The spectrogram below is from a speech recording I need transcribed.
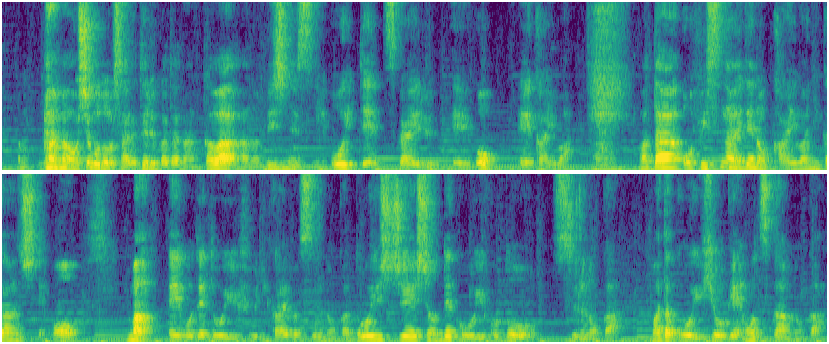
まあ、お仕事をされてる方なんかはあのビジネスにおいて使える英語、英会話、またオフィス内での会話に関しても、まあ、英語でどういうふうに会話するのか、どういうシチュエーションでこういうことをするのか、またこういう表現を使うのか、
